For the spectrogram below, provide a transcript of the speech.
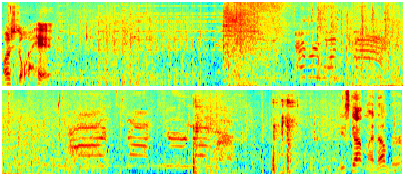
I just got hit. He's got my number.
